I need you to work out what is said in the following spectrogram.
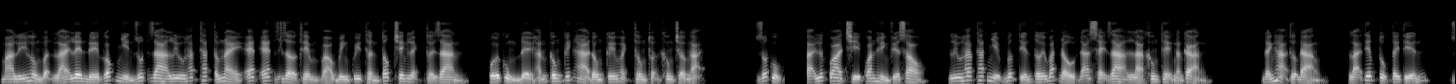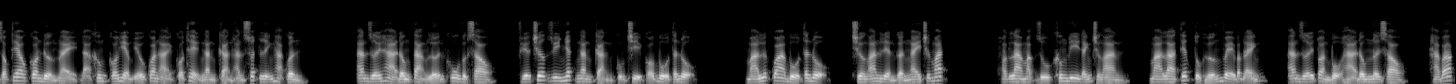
Mà lý hồng vận lái lên đế góc nhìn rút ra lưu hắt thắt tấm này ss giờ thêm vào binh quy thần tốc trên lệnh thời gian, cuối cùng để hắn công kích hà đông kế hoạch thông thuận không trở ngại. Rốt cục, tại lướt qua chỉ quan hình phía sau, lưu hắt thắt nhịp bước tiến tới bắt đầu đã xảy ra là không thể ngăn cản. Đánh hạ thượng đảng, lại tiếp tục tây tiến, dọc theo con đường này đã không có hiểm yếu quan hải có thể ngăn cản hắn xuất lính hạ quân. An dưới hà đông tảng lớn khu vực sau phía trước duy nhất ngăn cản cũng chỉ có bồ tân độ. Mà lướt qua bồ tân độ, trường an liền gần ngay trước mắt. Hoặc là mặc dù không đi đánh trường an, mà là tiếp tục hướng về bắc đánh, an dưới toàn bộ hà đông nơi sau, hà bắc,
